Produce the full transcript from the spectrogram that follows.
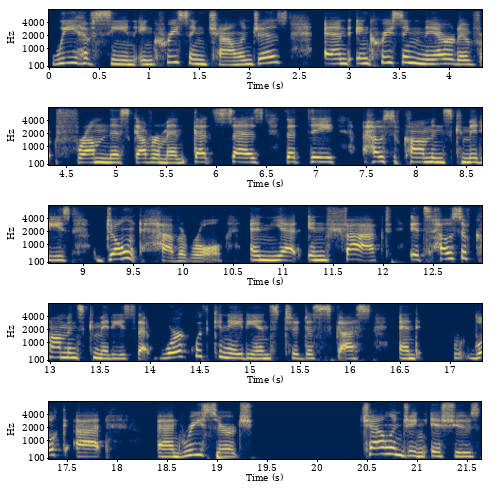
We have seen increasing challenges and increasing narrative from this government that says that the House of Commons committees don't have a role. And yet, in fact, it's House of Commons committees that work with Canadians to discuss and look at and research challenging issues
